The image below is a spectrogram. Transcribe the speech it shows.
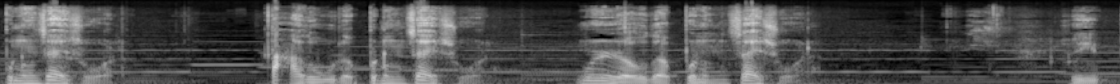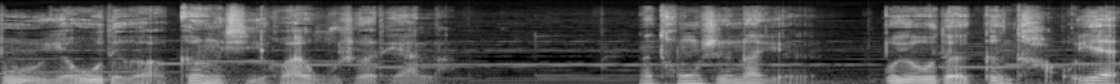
不能再说了，大度的不能再说了，温柔的不能再说了，所以不由得更喜欢武则天了。那同时呢，也不由得更讨厌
